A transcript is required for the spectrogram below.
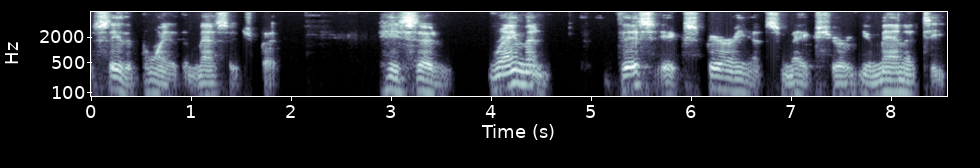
see the point of the message, but he said, Raymond, this experience makes your humanity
